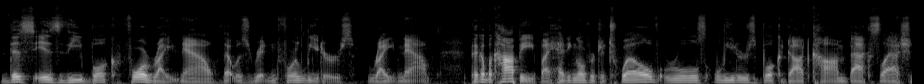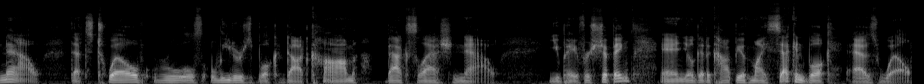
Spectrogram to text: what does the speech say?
This is the book for right now that was written for leaders right now. Pick up a copy by heading over to 12rulesleadersbook.com backslash now. That's 12rulesleadersbook.com backslash now. You pay for shipping, and you'll get a copy of my second book as well.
